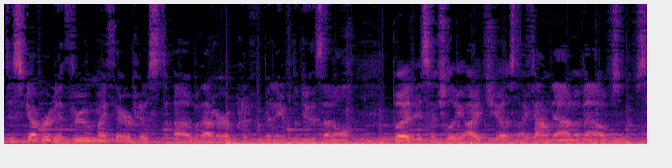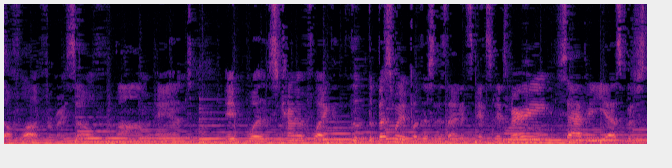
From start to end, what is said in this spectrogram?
discovered it through my therapist. Uh, without her, I wouldn't have been able to do this at all. But essentially, I just I found out about self love for myself, um, and it was kind of like the, the best way to put this is that it's it's it's very sappy, yes, but just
